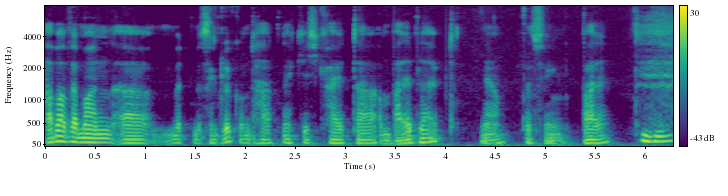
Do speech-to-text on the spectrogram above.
Aber wenn man äh, mit ein bisschen Glück und Hartnäckigkeit da am Ball bleibt, ja, deswegen Ball, mhm.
